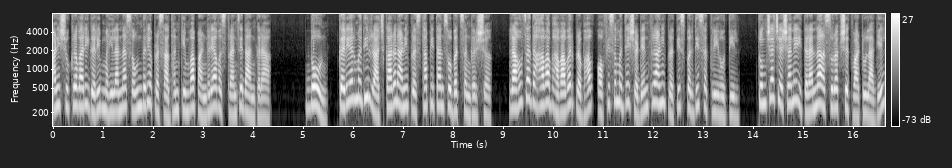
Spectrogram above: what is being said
आणि शुक्रवारी गरीब महिलांना सौंदर्य प्रसाधन किंवा पांढऱ्या वस्त्रांचे दान करा. दोन करिअरमधील राजकारण आणि प्रस्थापितांसोबत संघर्ष. राहूचा दहावा भावावर प्रभाव ऑफिसमध्ये षड्यंत्र आणि प्रतिस्पर्धी सक्रिय होतील. तुमच्या चषाने इतरांना असुरक्षित वाटू लागेल.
